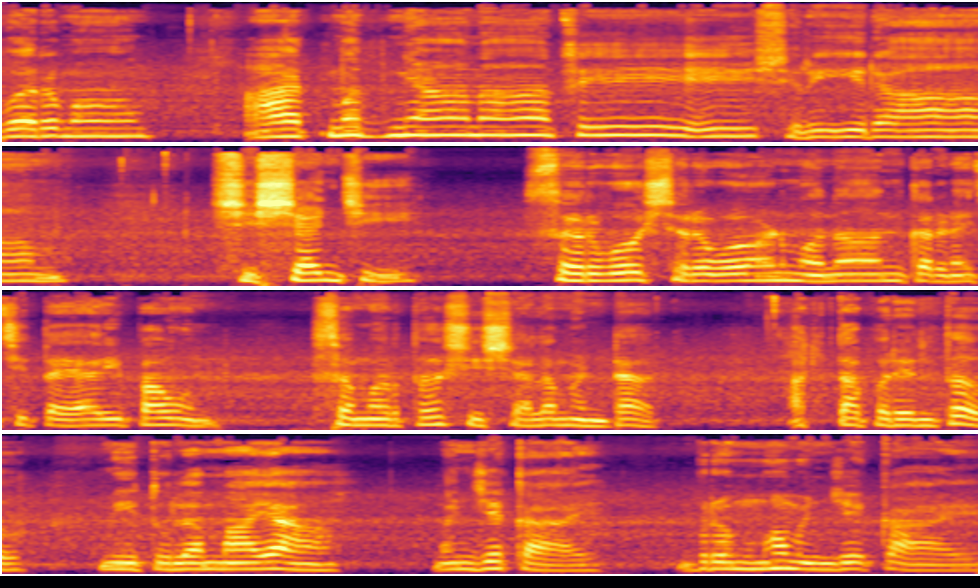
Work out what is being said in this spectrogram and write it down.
वर्म। आत्मज्ञानाचे श्रीराम. शिष्यांची सर्व श्रवण मनन करण्याची तयारी पाहून समर्थ शिष्याला म्हणतात आत्तापर्यंत मी तुला माया म्हणजे काय ब्रह्म म्हणजे काय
